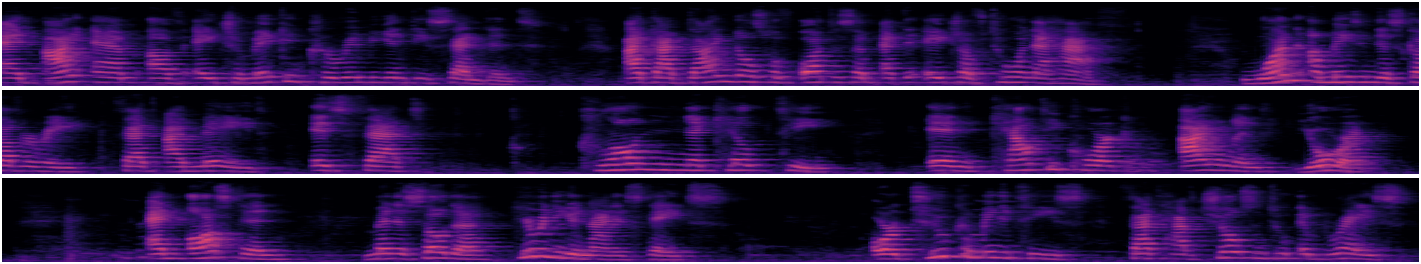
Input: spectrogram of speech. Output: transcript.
and I am of a Jamaican Caribbean descendant. I got diagnosed with autism at the age of two and a half. One amazing discovery that I made is that Clonakilty in County Cork, Ireland, Europe, and Austin, Minnesota, here in the United States, are two communities that have chosen to embrace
